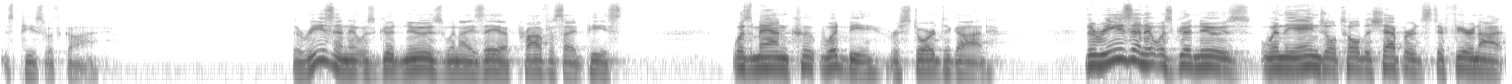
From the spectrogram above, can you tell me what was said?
is peace with God. The reason it was good news when Isaiah prophesied peace was man could, would be restored to God. The reason it was good news when the angel told the shepherds to fear not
